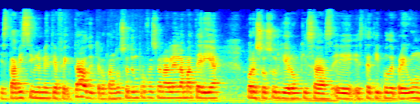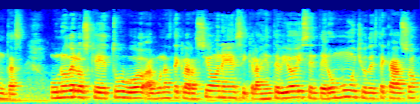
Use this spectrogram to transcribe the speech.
está visiblemente afectado y tratándose de un profesional en la materia, por eso surgieron quizás eh, este tipo de preguntas. Uno de los que tuvo algunas declaraciones y que la gente vio y se enteró mucho de este caso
